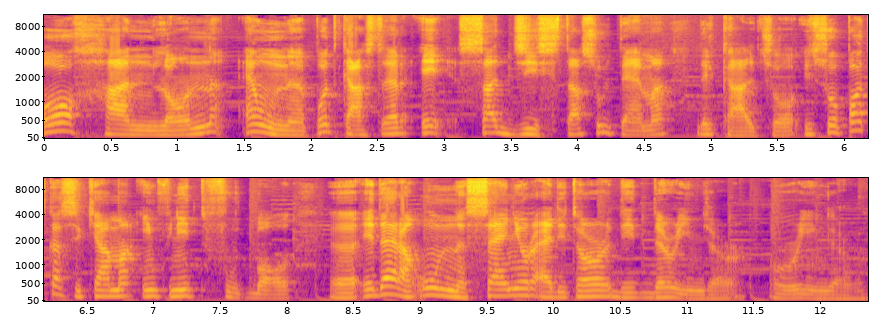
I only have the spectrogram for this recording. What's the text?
O'Hanlon è un podcaster e saggista sul tema del calcio. Il suo podcast si chiama Infinite Football eh, ed era un senior editor di The Ringer. O Ringer.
